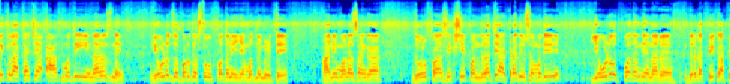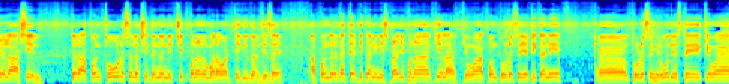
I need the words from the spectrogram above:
एक लाखाच्या आतमध्ये येणारच नाही. एवढं जबरदस्त उत्पादन याच्यामधनं मिळते आणि मला सांगा जवळपास एकशे पंधरा ते अठरा दिवसामध्ये एवढं उत्पादन देणारं जर का पीक आपल्याला असेल तर आपण थोडंसं लक्ष देणं निश्चितपणानं मला वाटते की गरजेचं आहे. आपण जर का त्या ठिकाणी निष्काळजीपणा केला किंवा आपण थोडंसं या ठिकाणी थोडंसं हिरवं दिसतंय किंवा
